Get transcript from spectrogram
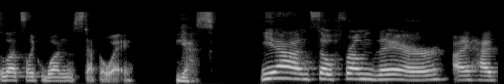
So that's like one step away. Yes. Yeah. And so from there, I had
